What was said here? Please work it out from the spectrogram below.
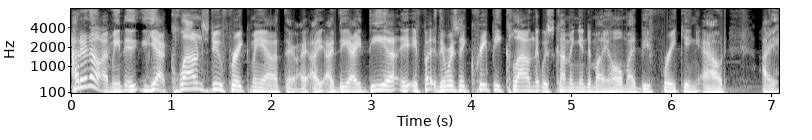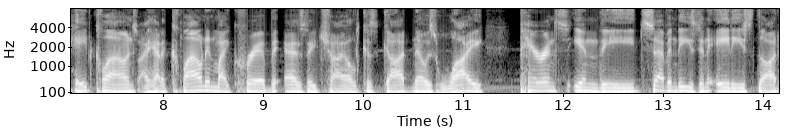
I don't know. I mean, it, yeah, clowns do freak me out. There, I, I, the idea if there was a creepy clown that was coming into my home, I'd be freaking out. I hate clowns. I had a clown in my crib as a child because God knows why parents in the 70s and 80s thought,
